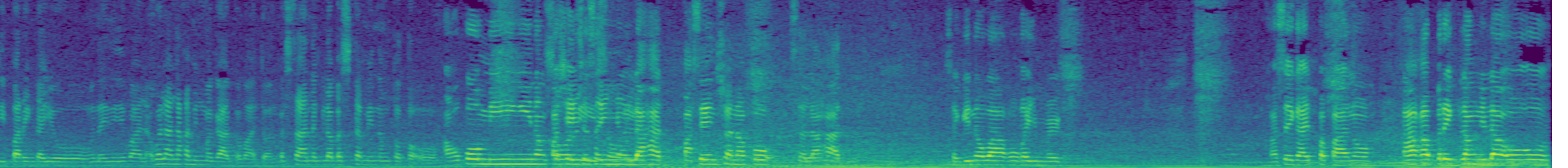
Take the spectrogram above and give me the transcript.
hindi pa rin kayo naniniwala. Wala na kaming magagawa doon. Basta naglabas kami ng totoo. Ako po humihingi ng pasensya Sorry, sa inyong sorry. lahat. Pasensya na po sa lahat. Sa ginawa ko kay Merck. Kasi kahit papano, kakabreak lang nila, oo,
